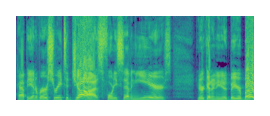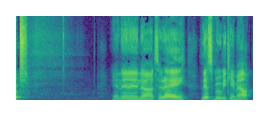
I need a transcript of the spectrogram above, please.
Happy anniversary to Jaws, 47 years. You're going to need a bigger boat. And then uh, today, this movie came out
